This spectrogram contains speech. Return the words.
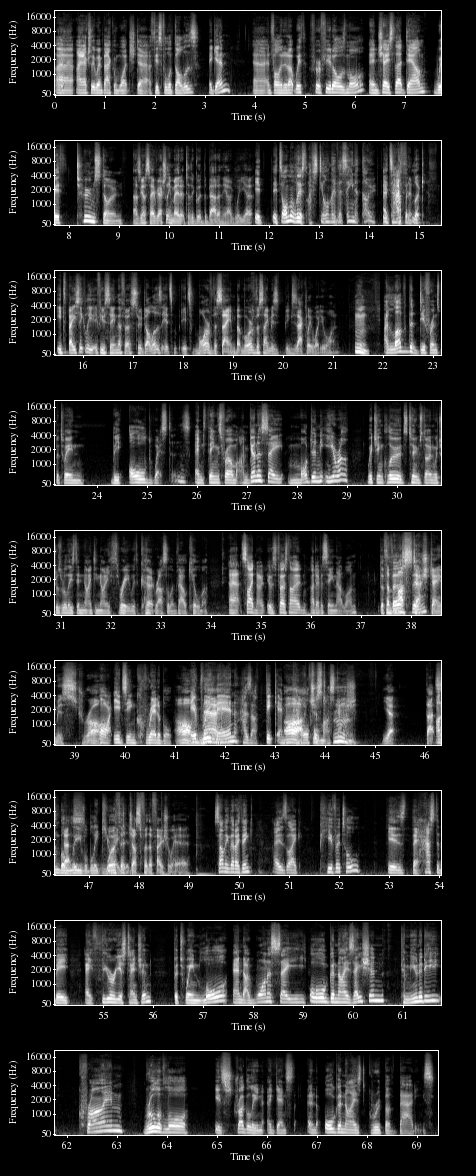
Uh, I actually went back and watched uh, A Fistful of Dollars again uh, and followed it up with For a Few Dollars More and chased that down with Tombstone. I was gonna say, have you actually made it to the good, the bad, and the ugly yet? It It's on the list. I've still never seen it though. It's I- I th- happening. look, it's basically if you've seen the first two dollars, it's it's more of the same, but more of the same is exactly what you want. Mm. I love the difference between the old westerns and things from, I'm going to say, modern era, which includes Tombstone, which was released in 1993 with Kurt Russell and Val Kilmer. Uh, side note, it was the first time I'd ever seen that one. The, The first mustache thing, game is strong. oh, it's incredible. Oh, Every man. man. has a thick and Oh, powerful just- mustache. Yeah, that's Unbelievably that's worth it just for the facial hair. something that I think is like pivotal is there has to be a furious tension between law and I want to say organization, community, crime, rule of law is struggling against an organized group of baddies.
